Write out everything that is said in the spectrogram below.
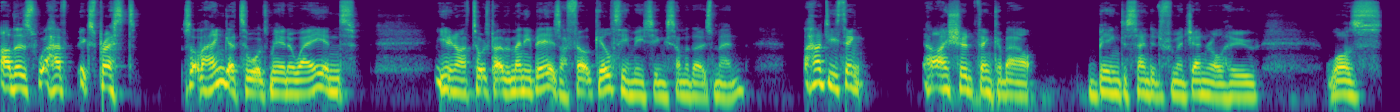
Others have expressed sort of anger towards me in a way. And, you know, I've talked about over many beers. I felt guilty meeting some of those men how do you think I should think about being descended from a general who was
